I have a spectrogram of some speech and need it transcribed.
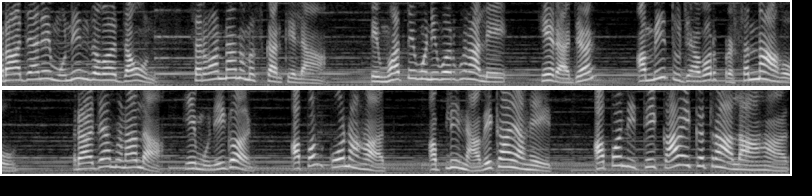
राजाने मुनींजवळ जाऊन सर्वांना नमस्कार केला. तेव्हा ते मुनीवर म्हणाले हे राजन आम्ही तुझ्यावर प्रसन्न आहोत. राजा म्हणाला हे मुनिगण आपण कोण आहात? आपली नावे काय आहेत? आपण इथे का एकत्र आला आहात?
